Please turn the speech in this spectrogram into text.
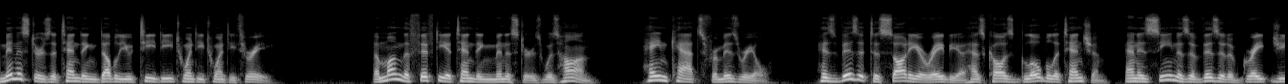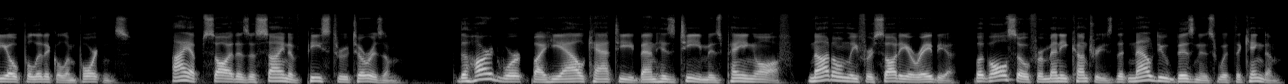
Ministers attending WTD 2023. Among the 50 attending ministers was Han. Haim Katz from Israel. His visit to Saudi Arabia has caused global attention and is seen as a visit of great geopolitical importance. IAP saw it as a sign of peace through tourism. The hard work by Hi Al Khatib and his team is paying off, not only for Saudi Arabia, but also for many countries that now do business with the kingdom.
